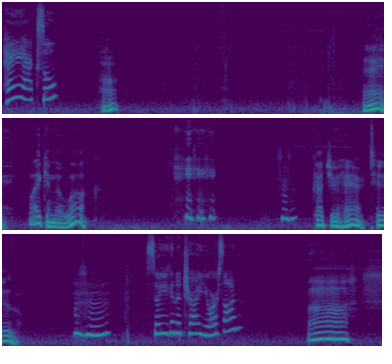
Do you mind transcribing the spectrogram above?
Hey, Axel. Huh? Hey, liking the look. Cut your hair, too. mm-hmm. So you gonna try yours on? Uh, I don't know.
